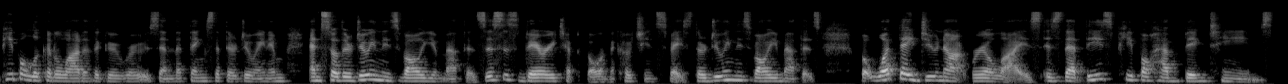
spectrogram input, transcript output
people look at a lot of the gurus and the things that they're doing and and so they're doing these volume methods. This is very typical in the coaching space. They're doing these volume methods. But what they do not realize is that these people have big teams.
